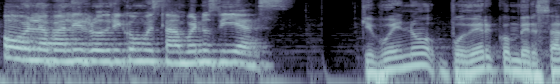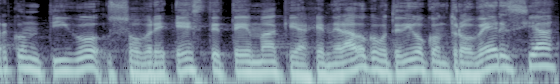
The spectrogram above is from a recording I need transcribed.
Hola, Vale y Rodri, ¿cómo están? Buenos días. Qué bueno poder conversar contigo sobre este tema que ha generado, como te digo, controversia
